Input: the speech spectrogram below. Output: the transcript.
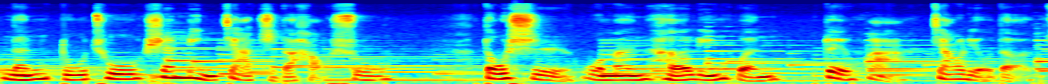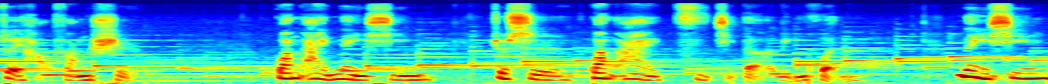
能读出生命价值的好书，都是我们和灵魂对话交流的最好方式。关爱内心。就是关爱自己的灵魂，内心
